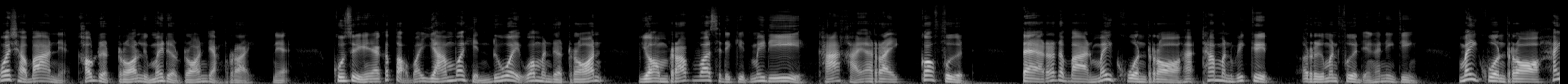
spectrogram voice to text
ว่าชาวบ้านเนี่ยเขาเดือดร้อนหรือไม่เดือดร้อนอย่างไรเนี่ยคุณสิริยาก็ตอบว่าย้ำว่าเห็นด้วยว่ามันเดือดร้อน ยอมรับว่าเศรษฐกิจไม่ดี ค้าขายอะไรก็ฝืด แต่รัฐบาลไม่ควรรอฮะถ้ามันวิกฤตหรือมันฝืดอย่างนั้นจริง ๆ ไม่ควรรอให้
